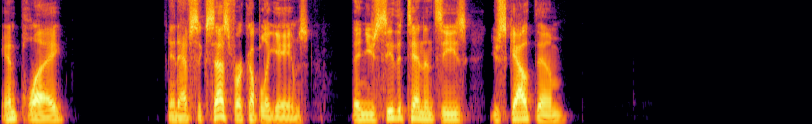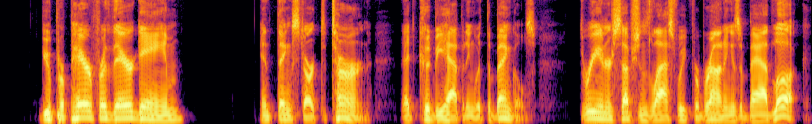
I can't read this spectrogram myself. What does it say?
and play and have success for a couple of games. Then you see the tendencies, you scout them, you prepare for their game, and things start to turn. That could be happening with the Bengals. Three interceptions last week for Browning is a bad look.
